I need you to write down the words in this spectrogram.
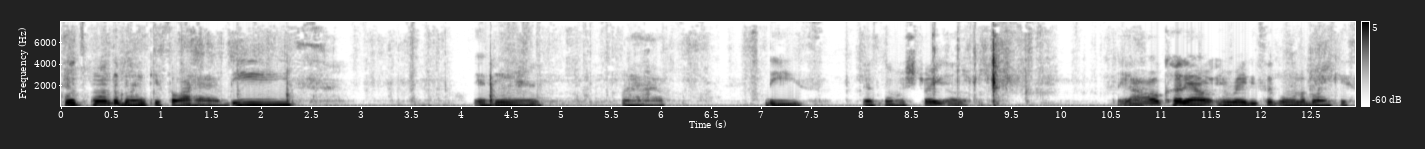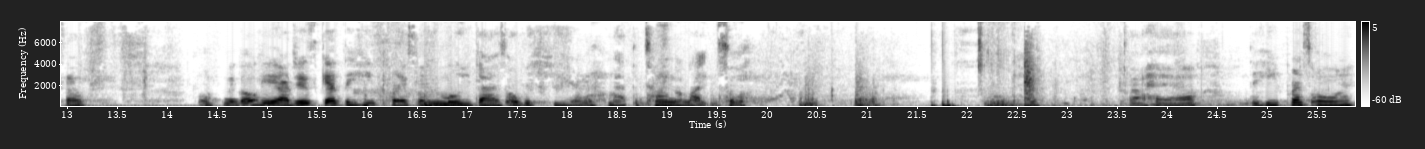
put on the blanket. So I have these. And then I have these that's going straight up. They all cut out and ready to go on the blanket. So I'm gonna go here. I just got the heat press. Let me move you guys over here. I'm gonna have to turn the light to. Okay. I have the heat press on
